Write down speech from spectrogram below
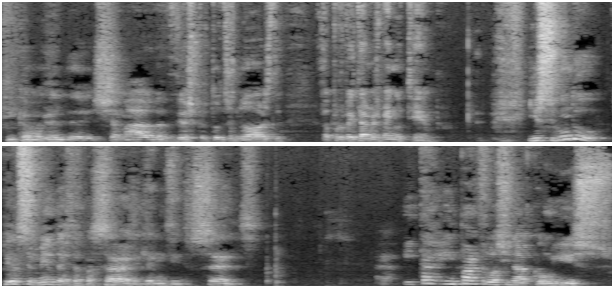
fica uma grande chamada de Deus para todos nós de aproveitarmos bem o tempo. E o segundo pensamento desta passagem, que é muito interessante, ah, e está em parte relacionado com isso,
